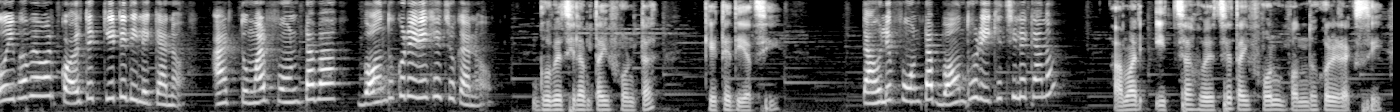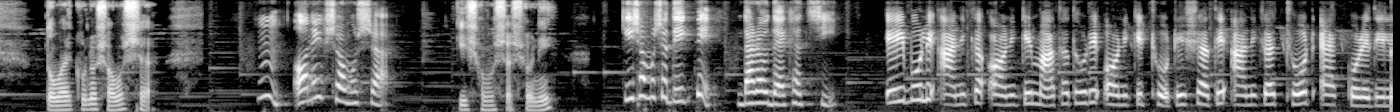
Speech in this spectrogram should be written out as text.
ওইভাবে আমার কলটা কেটে দিলে কেন? আর তোমার ফোনটা বা বন্ধ করে রেখেছো কেন? ঘুমেছিলাম তাই ফোনটা কেটে দিয়েছি। তাহলে ফোনটা বন্ধ রেখেছিলে কেন? আমার ইচ্ছা হয়েছে তাই ফোন বন্ধ করে রাখছি। তোমার কোনো সমস্যা? হুম অনেক সমস্যা। কি সমস্যা শুনি? কি সমস্যা দেখবে? দাঁড়াও দেখাচ্ছি। এই বলে আনিকা অনেকের মাথা ধরে অনেকের ঠোঁটের সাথে আনিকার ঠোঁট এক করে দিল।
